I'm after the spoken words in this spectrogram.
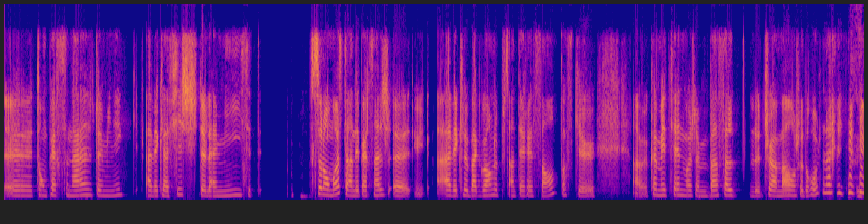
euh, ton personnage, Dominique, avec la fiche de l'ami, selon moi, c'était un des personnages euh, avec le background le plus intéressant parce que, euh, comme Étienne, moi j'aime bien ça le, le drama en jeu de rôle. là.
